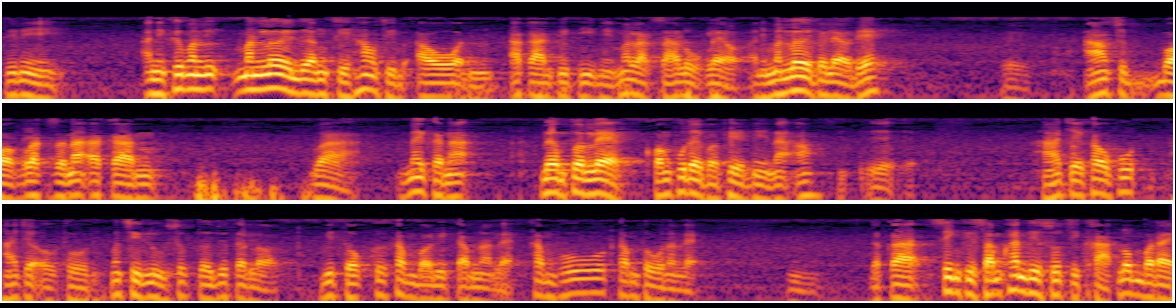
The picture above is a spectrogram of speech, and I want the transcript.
ที่นี่ อันนี้คือมันมันเล่ยเรื่องสีเฮ้าสิเอาอาการปิตินี่มารักษาโรคแล้ว อันนี้มันเล่ยไปแล้วเด้ เอาสิบอกลักษณะอาการว่าในขณะเริ่มต้นแรกของผู้ใดประเภทนี้นะเอาหายใจเข้าพูดหายใจออกโทนมันสิรู้สึกตัวอยู่ตลอด วิตกคือคำบริกรรมนั่นแหละคำพูดคำโทนั่นแหละอืแล้วก็สิ่งที่สำคัญที่สุดสิขาดล่มบ่ได้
